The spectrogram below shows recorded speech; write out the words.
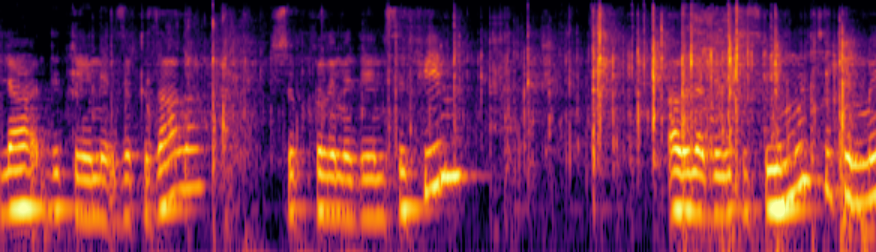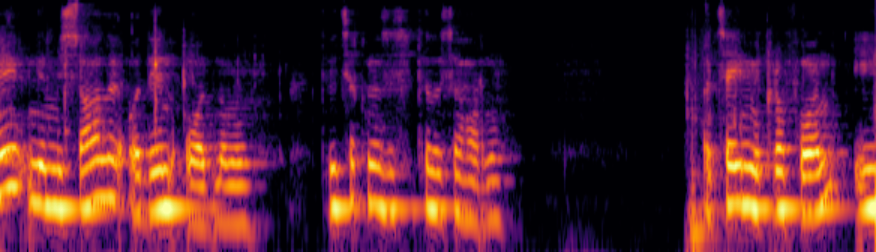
для дитини. Заказала, щоб коли ми дивимося фільм, а вона дивиться свої мультики, ми не мішали один одному. Дивіться, як воно засвітилося гарно. Оцей мікрофон і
